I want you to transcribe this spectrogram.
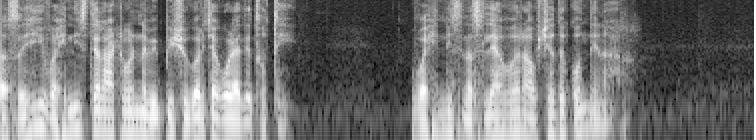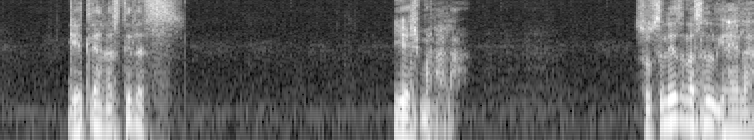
तसंही वहिनीच त्याला आठवणनं बीपी शुगरच्या गोळ्या देत होती. वहिनीच नसल्यावर औषधं कोण देणार? घेतल्या नसतीलच. यश म्हणाला सुचलेच नसेल घ्यायला.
